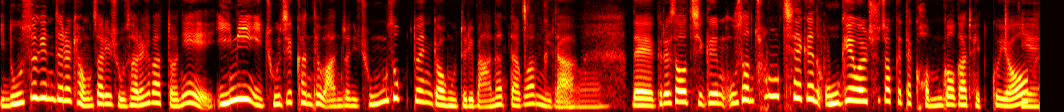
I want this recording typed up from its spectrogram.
이 노숙인들을 경찰이 조사를 해봤더니 이미 이 조직한테 완전히 종속된 경우들이 많았다고 합니다. 그래요. 네, 그래서 지금 우선 총책은 5개월 추적 끝에 검거가 됐고요. 예.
